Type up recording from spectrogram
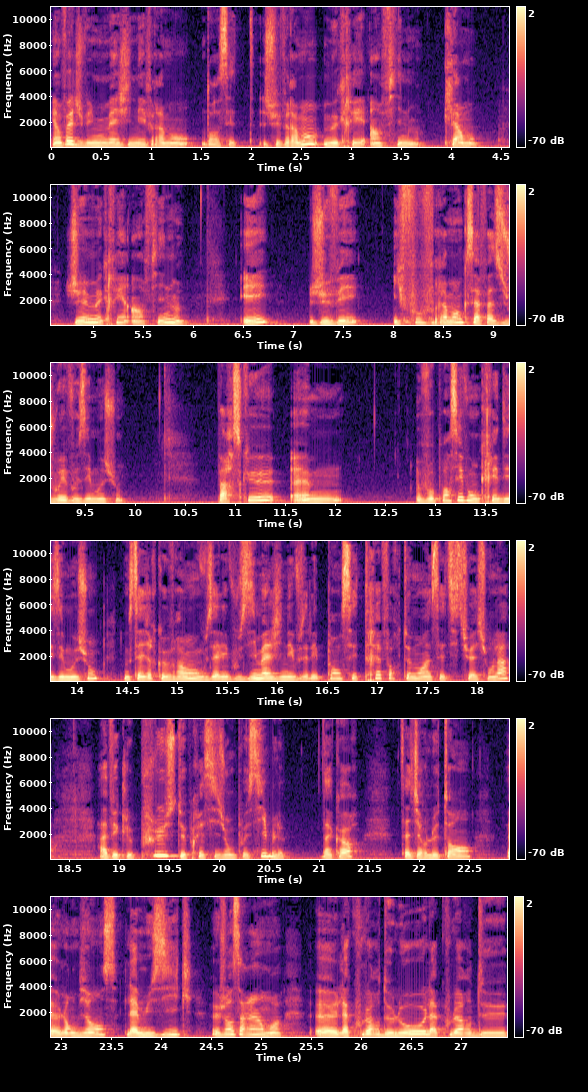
Et en fait, je vais m'imaginer vraiment dans cette. Je vais vraiment me créer un film, clairement. Je vais me créer un film et je vais. Il faut vraiment que ça fasse jouer vos émotions. Parce que euh, vos pensées vont créer des émotions. Donc c'est-à-dire que vraiment vous allez vous imaginer, vous allez penser très fortement à cette situation-là avec le plus de précision possible, d'accord? C'est-à-dire le temps, euh, l'ambiance, la musique, euh, j'en sais rien moi, euh, la couleur de l'eau, la couleur de,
